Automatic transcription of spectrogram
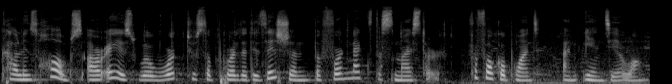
Collins hopes RAs will work to support the decision before next semester. For Focal Point, I'm Yanjie Wang.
